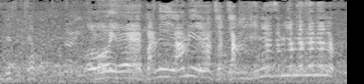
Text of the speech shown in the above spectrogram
This is that one. Oh yeah, bunny yummy. Yum yum yum yum.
